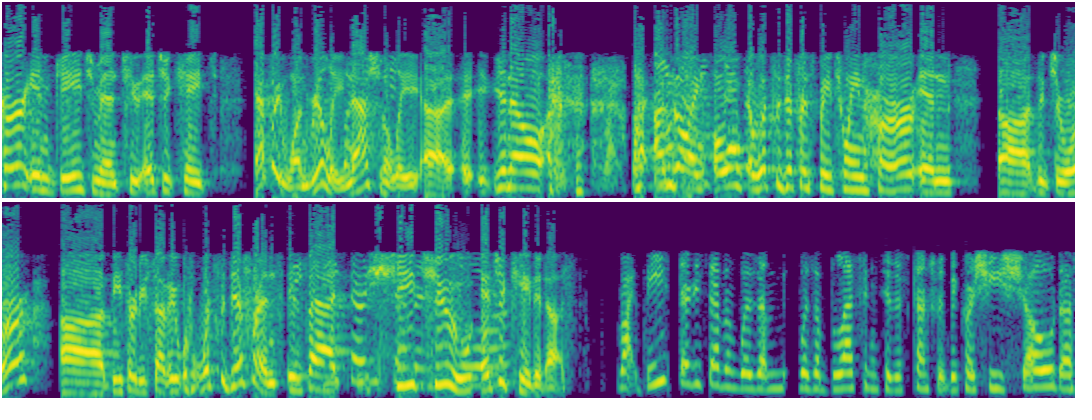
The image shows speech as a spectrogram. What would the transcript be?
her engagement to educate everyone really but nationally uh you know I, i'm going oh what's the difference between her and uh the juror? Uh b thirty seven what's the difference? Is that she too educated us. Right. B thirty seven was a was a blessing to this country because she showed us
